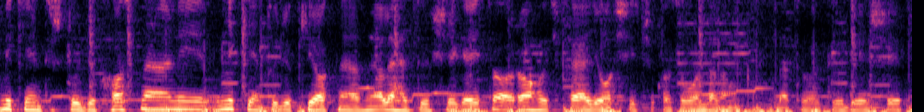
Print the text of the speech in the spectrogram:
miként is tudjuk használni, miként tudjuk kiaknázni a lehetőségeit arra, hogy felgyorsítsuk az oldalunk betöltődését.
